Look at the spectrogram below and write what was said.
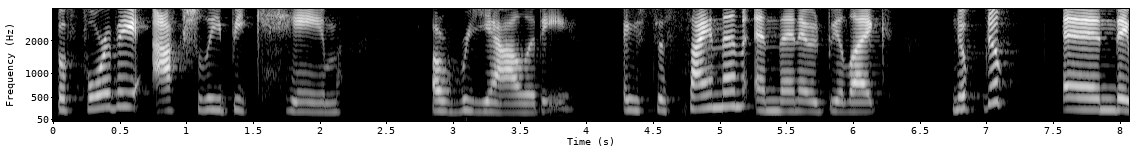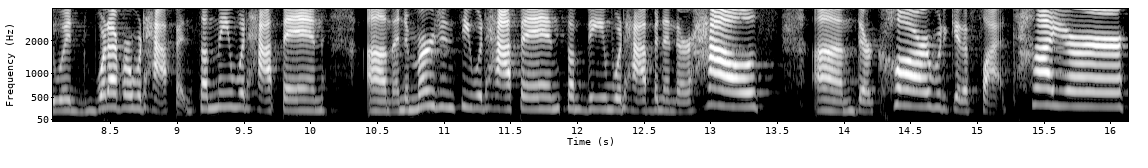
before they actually became a reality. I used to sign them and then it would be like, nope, nope, and they would whatever would happen. Something would happen um, an emergency would happen something would happen in their house um, their car would get a flat tire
